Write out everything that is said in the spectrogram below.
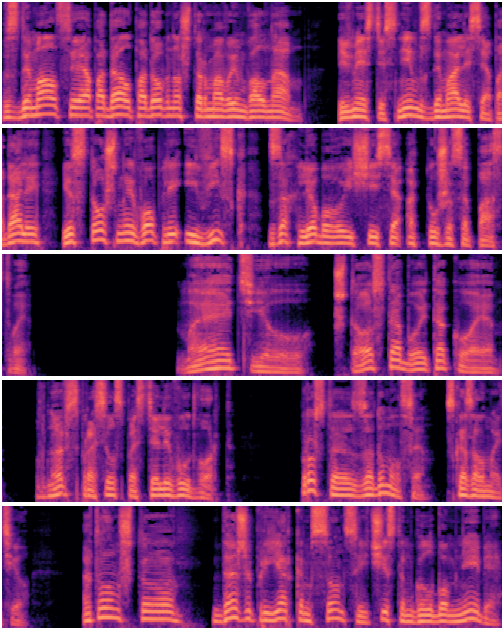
вздымался и опадал подобно штормовым волнам и вместе с ним вздымались и опадали истошные вопли и виск, захлебывающийся от ужаса паствы. «Мэтью, что с тобой такое?» — вновь спросил с постели Вудворд. «Просто задумался», — сказал Мэтью, — «о том, что даже при ярком солнце и чистом голубом небе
